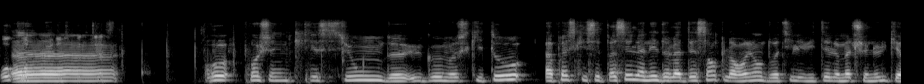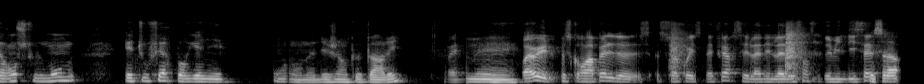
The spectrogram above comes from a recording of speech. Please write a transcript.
Au contenu de notre podcast. Pro- prochaine question de Hugo Mosquito. Après ce qui s'est passé l'année de la descente, Lorient doit-il éviter le match nul qui arrange tout le monde et tout faire pour gagner? On en a déjà un peu parlé. Ouais. Mais Ouais, oui, parce qu'on rappelle ce à quoi il se réfère, c'est l'année de la descente, c'est 2017. c'est ça.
